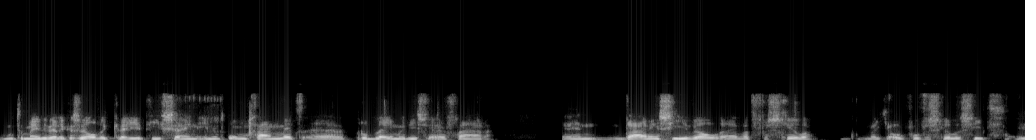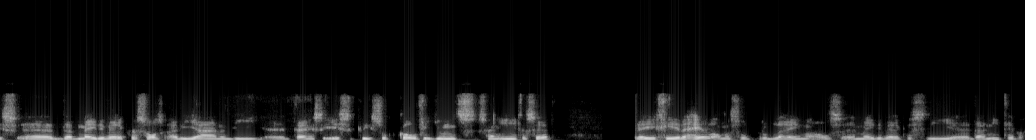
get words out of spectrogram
moeten medewerkers wel weer creatief zijn in het omgaan met uh, problemen die ze ervaren. En daarin zie je wel uh, wat verschillen. Wat je ook voor verschillen ziet, is dat medewerkers zoals Ariane, die tijdens de eerste crisis op COVID-units zijn ingezet, reageren heel anders op problemen als medewerkers die daar niet hebben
